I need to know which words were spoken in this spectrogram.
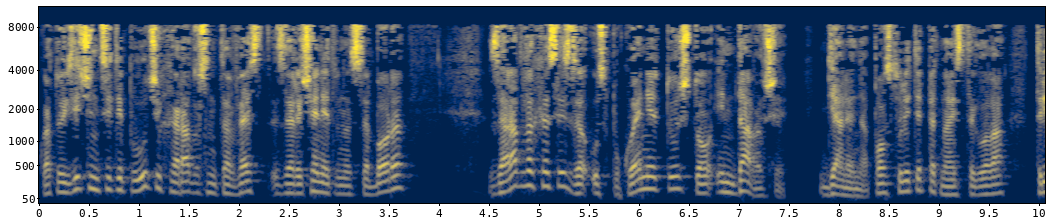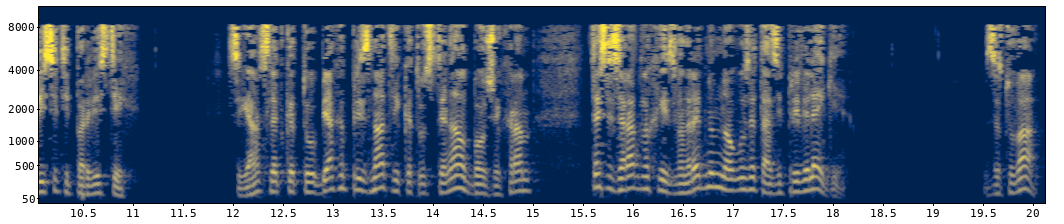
Когато езичниците получиха радостната вест за решението на събора, зарадваха се за успокоението, що им даваше, Дяне на апостолите, 15 глава, 31 стих. Сега, след като бяха признати като стена от Божия храм, те се зарадваха извънредно много за тази привилегия. Затова,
